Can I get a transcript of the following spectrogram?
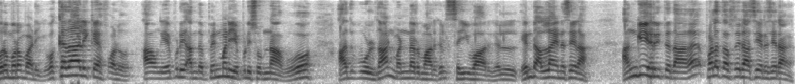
ஒரு முரம்பாடிக்கு. ஒக்கதாலிக்க எஃப் அலூன் அவங்க எப்படி அந்த பெண்மணி எப்படி சொன்னாவோ அதுபோல் தான் மன்னர்மார்கள் செய்வார்கள். என்று அல்லாஹ் என்ன செய்கிறான் அங்கீகரித்ததாக பல தஃசீர் ஆசிரியர் என்ன செய்கிறாங்க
